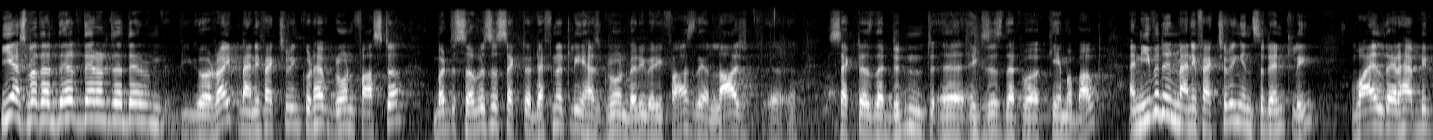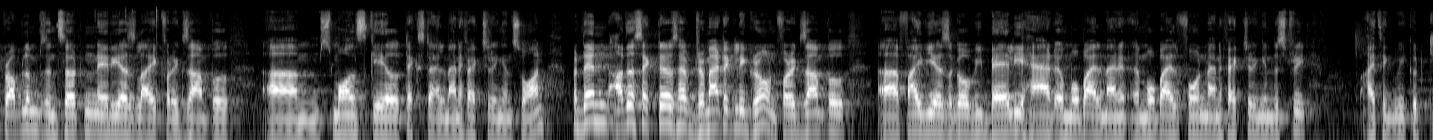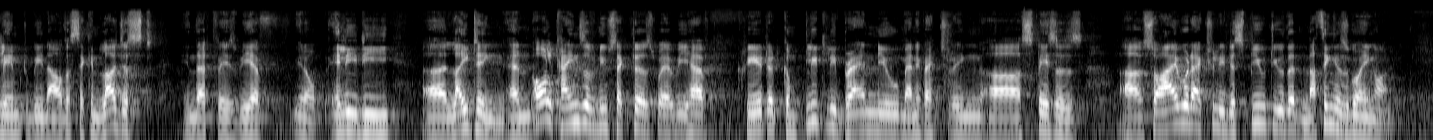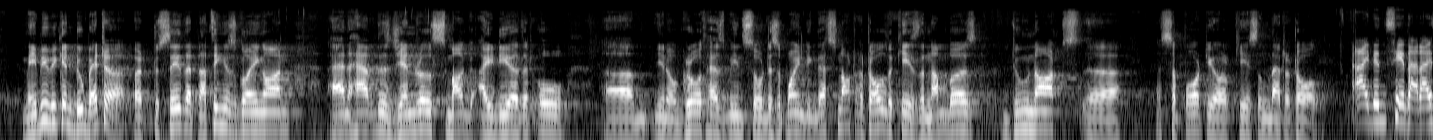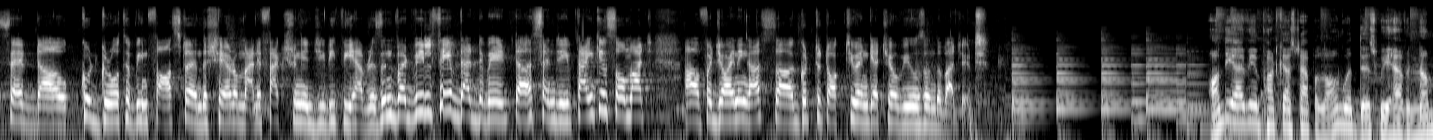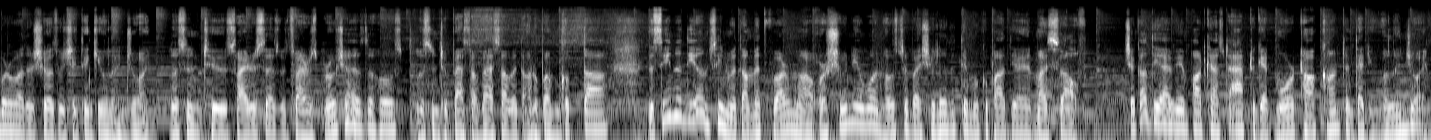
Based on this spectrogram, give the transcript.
Yes, but there, there, there, there, you're right. Manufacturing could have grown faster, but the services sector definitely has grown very, very fast. There are large uh, sectors that didn't uh, exist that were came about, and even in manufacturing, incidentally, while there have been problems in certain areas, like for example, um, small scale textile manufacturing and so on. But then other sectors have dramatically grown. For example, uh, five years ago, we barely had a mobile, a mobile phone manufacturing industry. I think we could claim to be now the second largest in that phase. We have, you know, LED uh, lighting and all kinds of new sectors where we have created completely brand new manufacturing uh, spaces. Uh, so I would actually dispute you that nothing is going on. Maybe we can do better, but to say that nothing is going on and have this general smug idea that, oh, um, you know, growth has been so disappointing. That's not at all the case. The numbers do not uh, support your case on that at all. I didn't say that. I said, uh, could growth have been faster and the share of manufacturing in GDP have risen? But we'll save that debate, uh, Sanjeev. Thank you so much uh, for joining us. Uh, good to talk to you and get your views on the budget. On the IVM Podcast app, along with this, we have a number of other shows which you think you'll enjoy. Listen to Cyrus Says with Cyrus Broacha as the host. Listen to Paisa Vaisa with Anupam Gupta. The Scene and the Unseen with Amit Varma or Shunya One hosted by Shiladitya Mukhopadhyay and myself. Check out the IVM Podcast app to get more talk content that you will enjoy.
